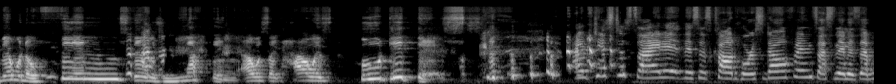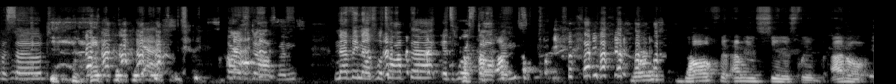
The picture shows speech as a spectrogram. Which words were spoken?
there were no fins. There was nothing. I was like, how is who did this? I've just decided this is called Horse Dolphins. That's the name of this mm-hmm. episode. yes. Horse Dolphins. Nothing else will top that. It's Horse Dolphins. Horse dolphin. I mean, seriously, I don't.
